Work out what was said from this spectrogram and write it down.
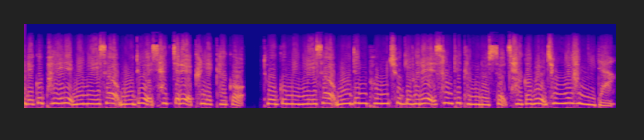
그리고 파일 메뉴에서 모두 삭제를 클릭하고 도구 메뉴에서 모든 폼 초기화를 선택함으로써 작업을 종료합니다.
